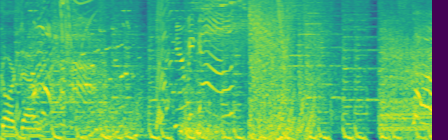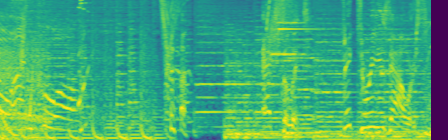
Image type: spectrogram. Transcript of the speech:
guard down. Here we go! So uncool! Excellent! Victory is ours!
